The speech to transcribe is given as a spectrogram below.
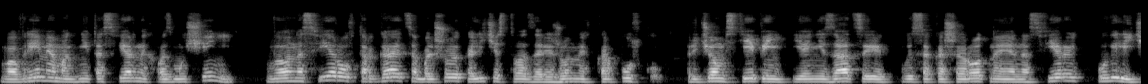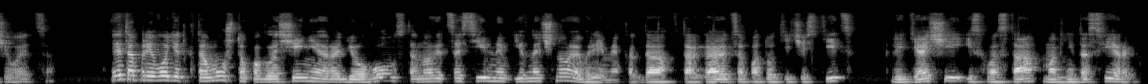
Во время магнитосферных возмущений в ионосферу вторгается большое количество заряженных корпускул, причем степень ионизации высокоширотной ионосферы увеличивается. Это приводит к тому, что поглощение радиоволн становится сильным и в ночное время, когда вторгаются потоки частиц, летящие из хвоста магнитосферы,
